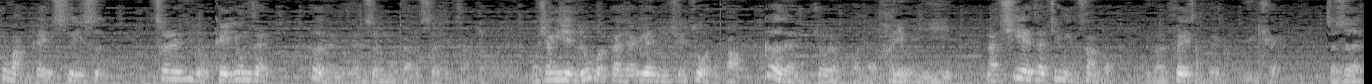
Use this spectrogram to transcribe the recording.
不妨可以试一试，策略地图可以用在个人人生目标的设定上。我相信，如果大家愿意去做的话，个人就会活得很有意义。那企业在经营上头也会非常非常明确。这是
